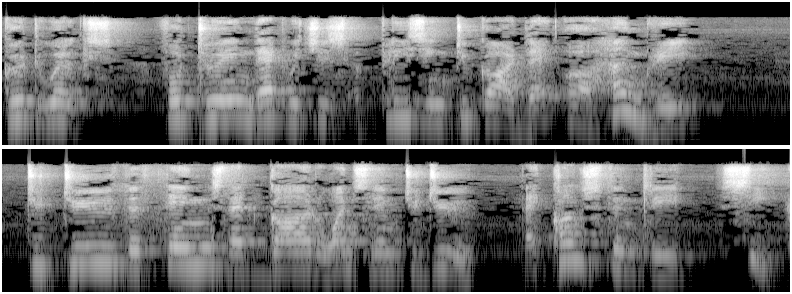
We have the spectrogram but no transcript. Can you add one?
good works, for doing that which is pleasing to God. They are hungry to do the things that God wants them to do. They constantly seek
